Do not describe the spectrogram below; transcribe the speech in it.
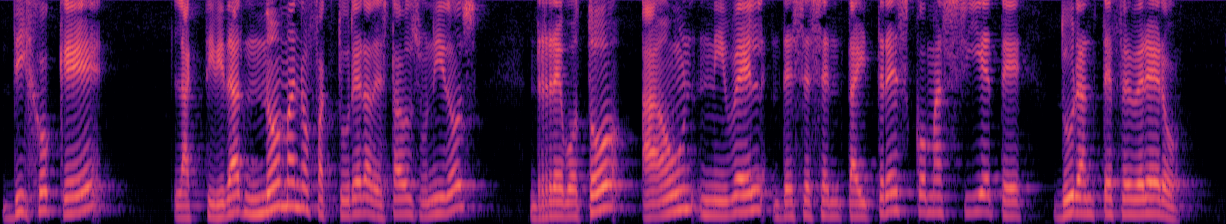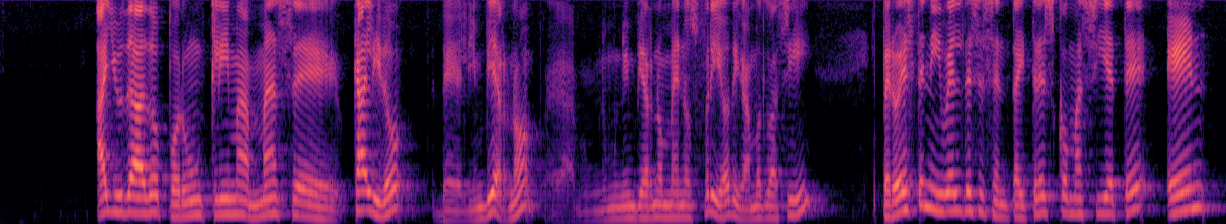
dijo que la actividad no manufacturera de Estados Unidos rebotó a un nivel de 63,7 durante febrero, ayudado por un clima más eh, cálido del invierno, un invierno menos frío, digámoslo así, pero este nivel de 63,7 en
